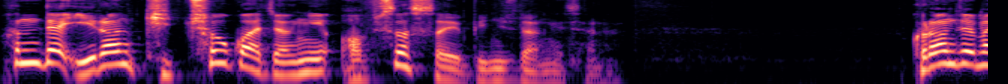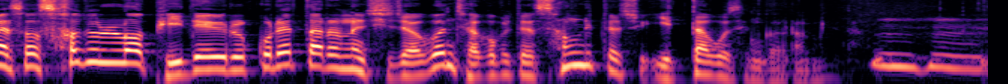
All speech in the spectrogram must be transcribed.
그런데 이런 기초 과정이 없었어요 민주당에서는. 그런 점에서 서둘러 비대위를 꾸렸다라는 지적은 제가 볼 때 성립될 수 있다고 생각을 합니다. 음흠.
